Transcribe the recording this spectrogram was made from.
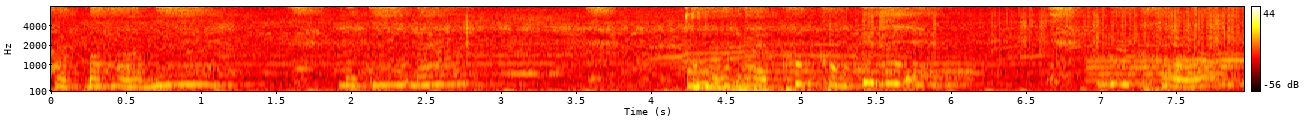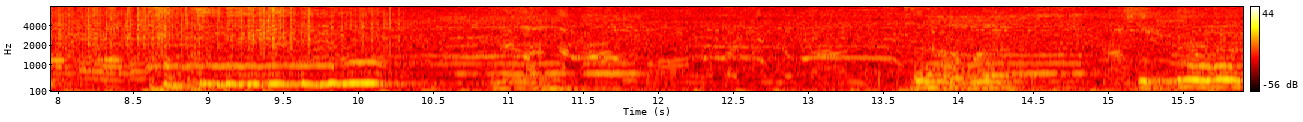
กลับมาหาแม่นะแก้วนะเพื่ออนาคตของแก้วเองแม่ขอทำเพื่อแม่ได้ไหมลูกถ้าหากว่าสิ่งแก้วเลิก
